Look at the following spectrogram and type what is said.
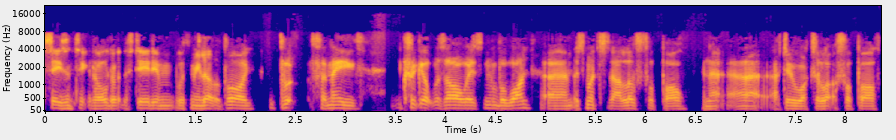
season ticket holder at the stadium with my little boy. But for me, cricket was always number one. Um, as much as I love football, and I, I, I do watch a lot of football,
